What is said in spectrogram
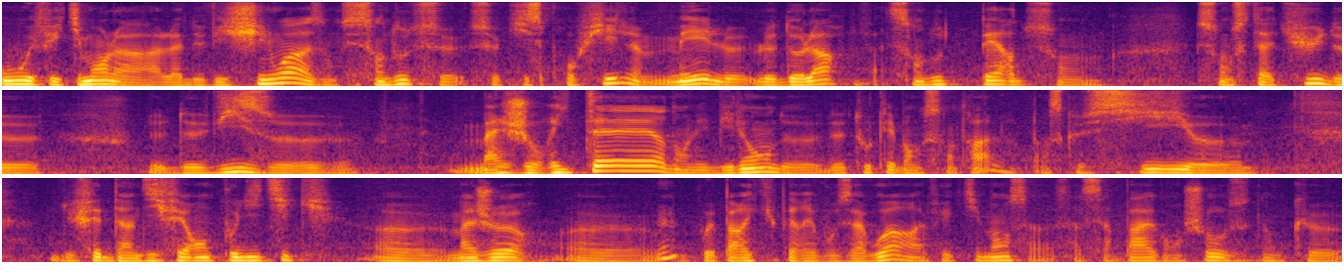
ou effectivement la, devise chinoise. Donc c'est sans doute ce, qui se profile, mais le, dollar va sans doute perdre son, son statut de, devise majoritaire dans les bilans de, toutes les banques centrales. Parce que si du fait d'un différent politique euh, majeur, euh, mmh. vous ne pouvez pas récupérer vos avoirs, effectivement, ça ne sert pas à grand-chose. Donc euh,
